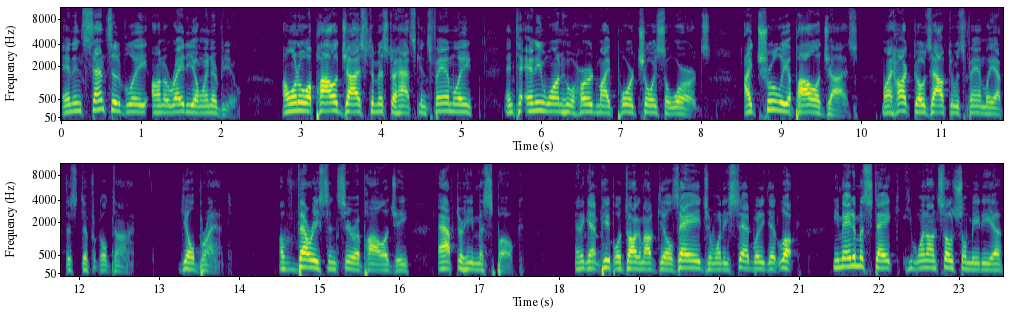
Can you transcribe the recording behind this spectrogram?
and insensitively on a radio interview. I want to apologize to Mr. Haskins' family and to anyone who heard my poor choice of words. I truly apologize. My heart goes out to his family at this difficult time. Gil Brandt. A very sincere apology after he misspoke. And again, people are talking about Gil's age and what he said, what he did. Look, he made a mistake. He went on social media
